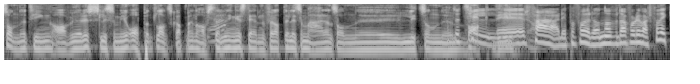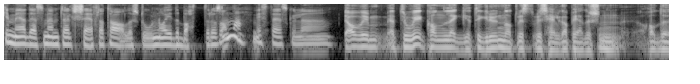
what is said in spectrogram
sånne ting avgjøres liksom i åpent landskap med en avstemning, istedenfor at det liksom er en sånn eh, litt sånn At Du teller ferdig på forhånd, og da får du i hvert fall ikke med det som eventuelt skjer fra talerstolen og i debatter og sånn, da. Hvis det skulle Ja, vi, jeg tror vi kan legge til grunn at hvis, hvis Helga Pedersen hadde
